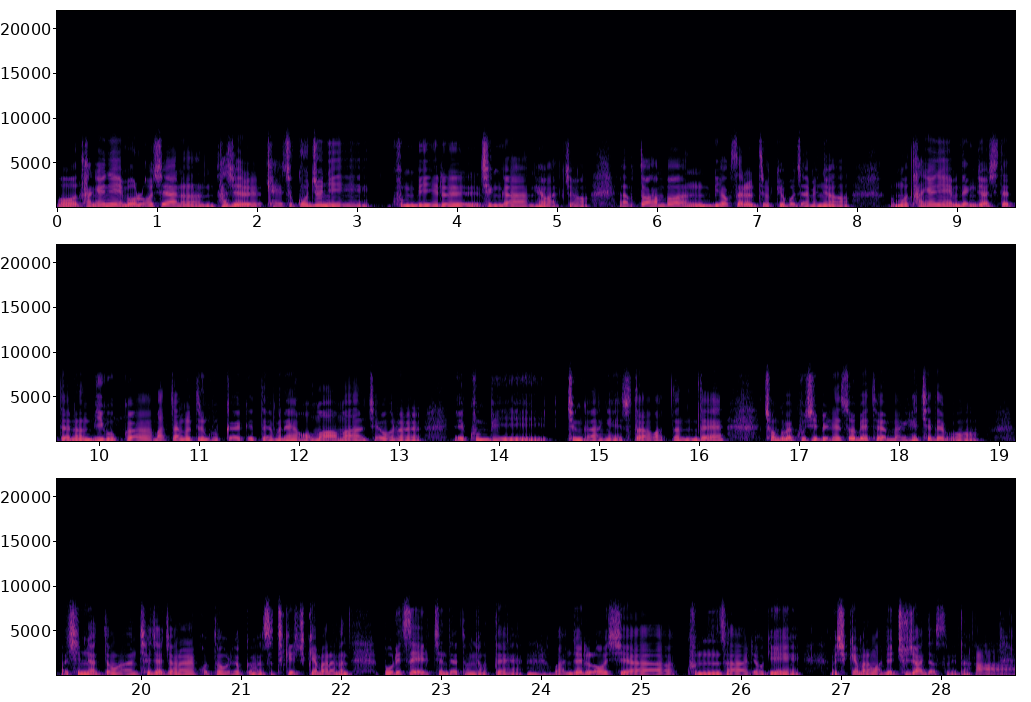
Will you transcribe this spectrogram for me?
어, 당연히 뭐 러시아는 사실 계속 꾸준히 군비를 증강해 왔죠. 또 한 번 역사를 들켜보자면요. 뭐 당연히 냉전 시대 때는 미국과 맞짱을 뜨는 국가였기 때문에 어마어마한 재원을 예, 군비 증강에 쏟아왔던데 1991년 소비에트 연방이 해체되고 10년 동안 체제 전환의 고통을 겪으면서 특히 쉽게 말하면 보리스 엘친 대통령 때 음. 완전히 러시아 군사력이 쉽게 말하면 완전히 주저앉았습니다. 아,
